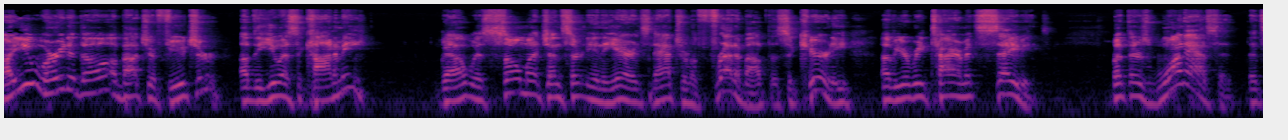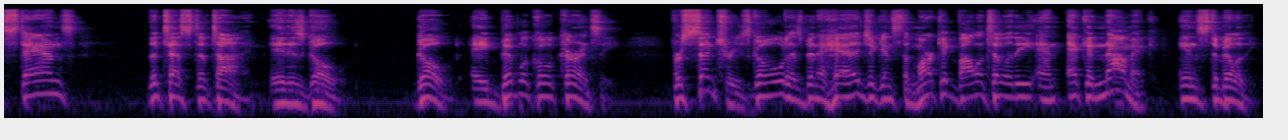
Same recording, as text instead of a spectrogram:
Are you worried, though, about your future of the U.S. economy? Well, with so much uncertainty in the air, it's natural to fret about the security of your retirement savings. But there's one asset that stands the test of time it is gold. Gold, a biblical currency. For centuries, gold has been a hedge against the market volatility and economic instability.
